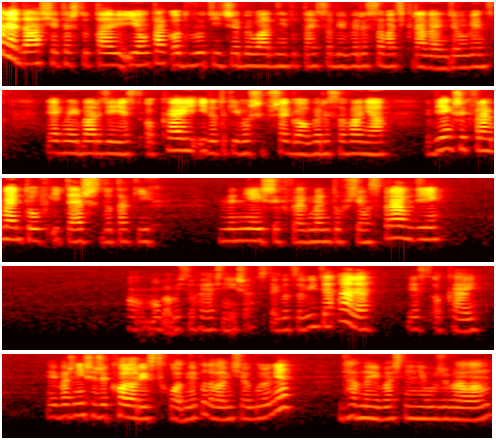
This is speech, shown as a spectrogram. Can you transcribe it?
Ale da się też tutaj ją tak odwrócić, żeby ładnie tutaj sobie wyrysować krawędzią, więc jak najbardziej jest ok i do takiego szybszego wyrysowania większych fragmentów i też do takich mniejszych fragmentów się sprawdzi. O, mogła być trochę jaśniejsza z tego co widzę, ale jest ok. Najważniejsze, że kolor jest chłodny, podoba mi się ogólnie. Dawno jej właśnie nie używałam.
